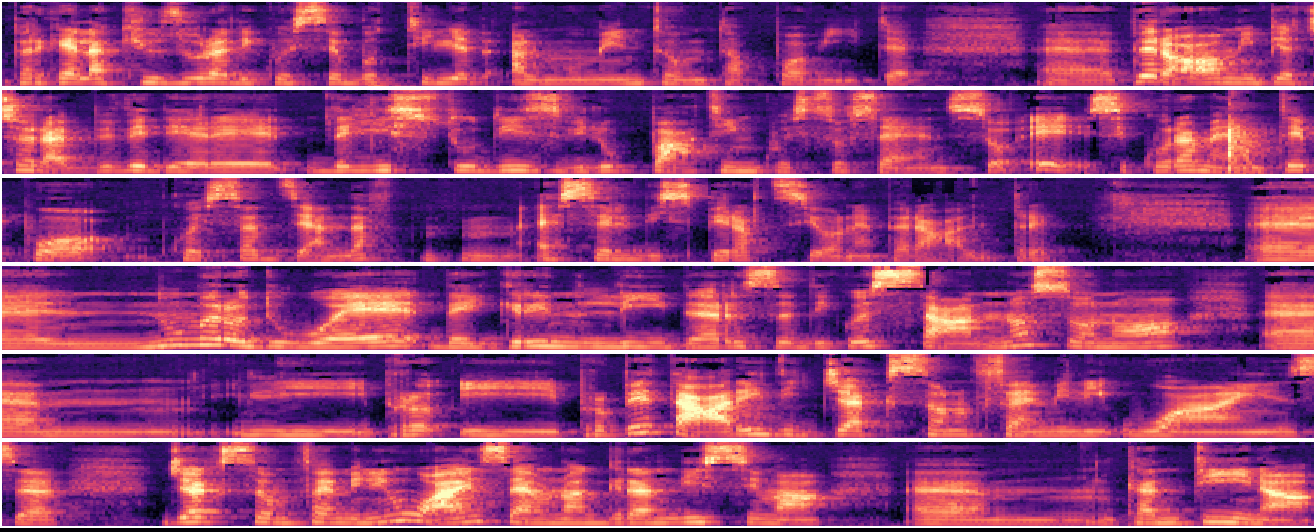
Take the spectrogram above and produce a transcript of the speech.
perché la chiusura di queste bottiglie al momento è un tappo a vite. Eh, però mi piacerebbe vedere degli studi sviluppati in questo senso e sicuramente può questa azienda mm, essere di ispirazione per altre. Eh, numero due dei green leaders di quest'anno sono ehm, i, pro, i, proprietari di Jackson Family Wines. Jackson Family Wines è una grandissima ehm, cantina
